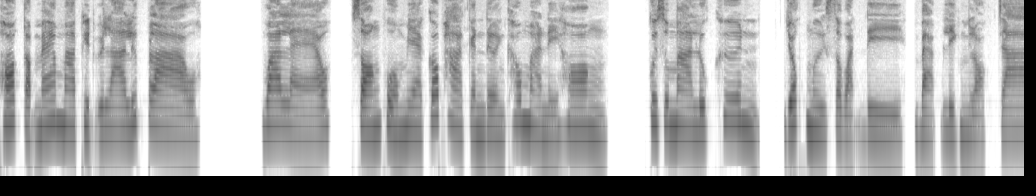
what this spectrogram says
พ่อกับแม่มาผิดเวลาหรือเปล่า ว่าแล้ว สองผัวเมียก็พากันเดินเข้ามาในห้อง กุสุมาลุกขึ้น ยกมือสวัสดี แบบลิงหลอกเจ้า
